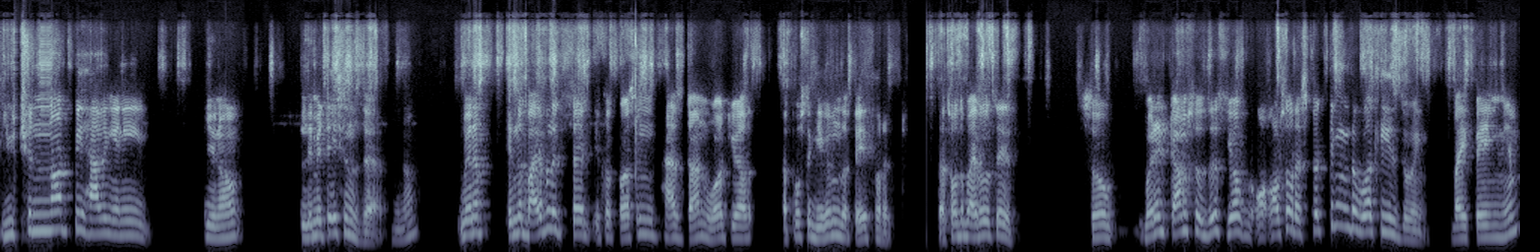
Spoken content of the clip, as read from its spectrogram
you should not be having any, you know, limitations there. You know, when a, in the Bible it said if a person has done work, you are supposed to give him the pay for it. That's what the Bible says. So when it comes to this, you're also respecting the work he's doing by paying him.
